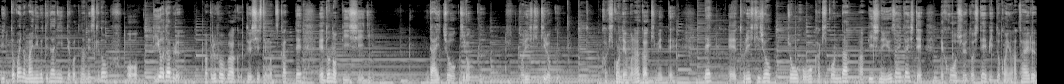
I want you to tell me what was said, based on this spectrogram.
ビットコインのマイニングって何ってことなんですけど、POW、まあ、プルフォーワークというシステムを使って、どの PC に台帳記録、取引記録書き込んでもらうか決めて、で、え取引情報を書き込んだ PC のユーザーに対して報酬としてビットコインを与える。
